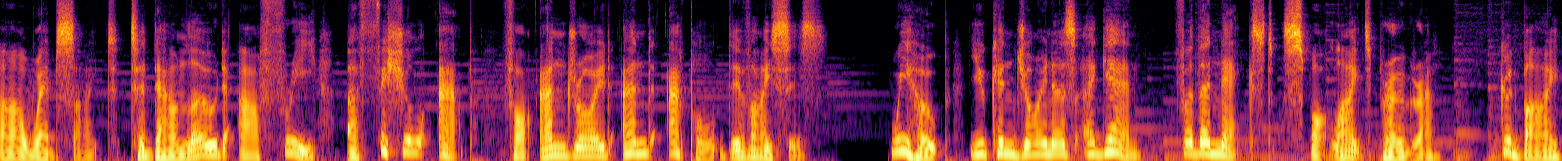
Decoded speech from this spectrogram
our website to download our free official app for Android and Apple devices. We hope you can join us again for the next Spotlight programme. Goodbye.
